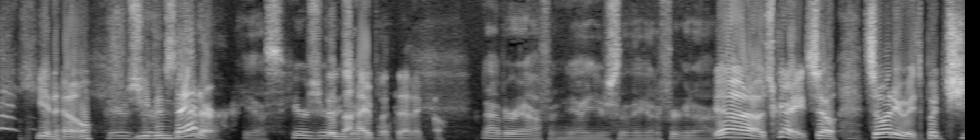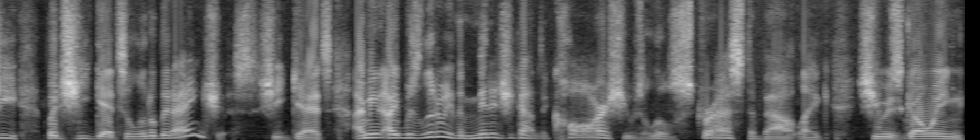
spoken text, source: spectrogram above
you know even example. better Yes, here's your than the hypothetical Not very often. Yeah, usually they got to figure it out. yeah no it's great so so anyways but she but she gets a little bit anxious she gets i mean i was literally the minute she got in the car she was a little stressed about like she was going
